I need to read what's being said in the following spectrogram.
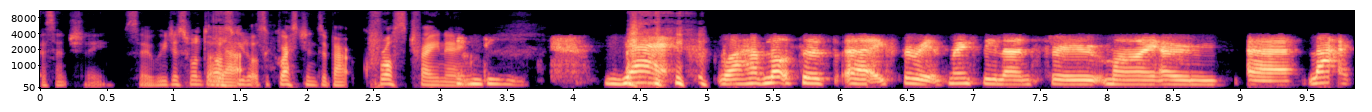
essentially. So we just want to ask Yeah. you lots of questions about cross training. Indeed. Yes. well, I have lots of uh, experience, mostly learned through my own uh, lack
